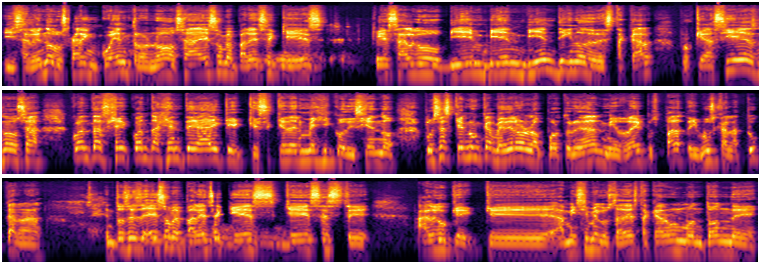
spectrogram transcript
y saliendo a buscar encuentro, ¿no? O sea, eso me parece que es que es algo bien, bien, bien digno de destacar, porque así es, ¿no? O sea, ¿cuántas, ¿cuánta gente hay que, que se queda en México diciendo, pues es que nunca me dieron la oportunidad, mi rey, pues párate y búscala tú, carnal. Entonces, eso me parece que es, que es este algo que, que a mí sí me gustaría destacar un montón de,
